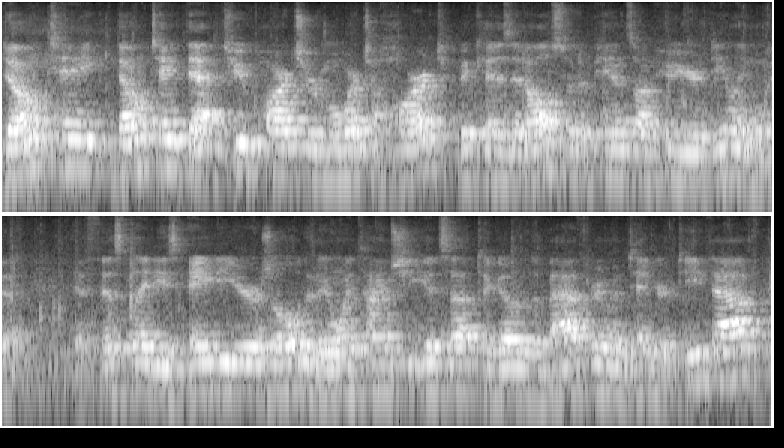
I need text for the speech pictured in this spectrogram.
Don't take, don't take that two parts or more to heart because it also depends on who you're dealing with. If this lady's 80 years old and the only time she gets up to go to the bathroom and take her teeth out,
